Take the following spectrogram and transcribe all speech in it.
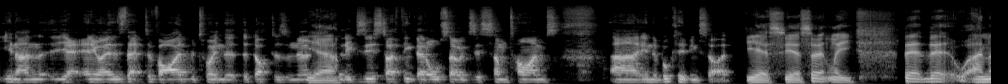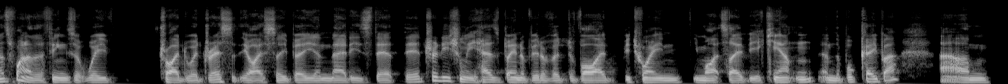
you know, and yeah. Anyway, there's that divide between the, the doctors and nurses yeah. that exist. I think that also exists sometimes. Uh, in the bookkeeping side. Yes, yeah, certainly. They're, they're, and that's one of the things that we've tried to address at the ICB, and that is that there traditionally has been a bit of a divide between, you might say, the accountant and the bookkeeper. Um,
